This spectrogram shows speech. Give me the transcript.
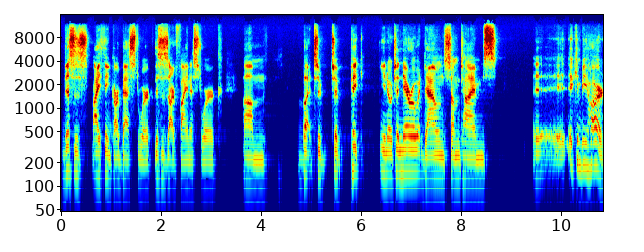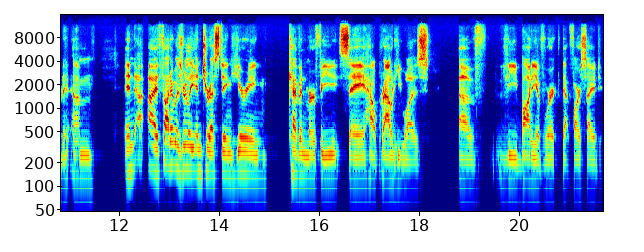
this is, I think, our best work. This is our finest work. Um, but to to pick, you know, to narrow it down, sometimes it, it can be hard. Um, and I, I thought it was really interesting hearing Kevin Murphy say how proud he was of the body of work that Farside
